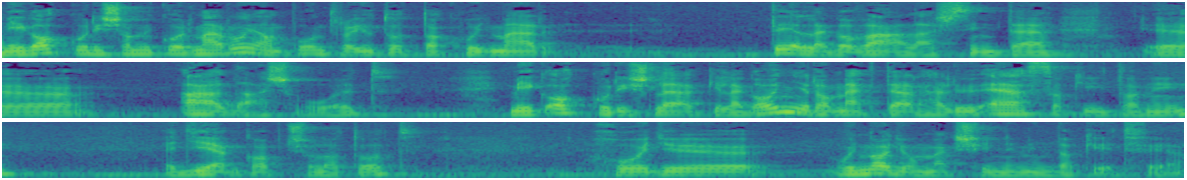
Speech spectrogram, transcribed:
Még akkor is, amikor már olyan pontra jutottak, hogy már tényleg a vállás szinte ö, áldás volt, még akkor is lelkileg annyira megterhelő elszakítani egy ilyen kapcsolatot, hogy, hogy nagyon megsínni mind a két fél.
